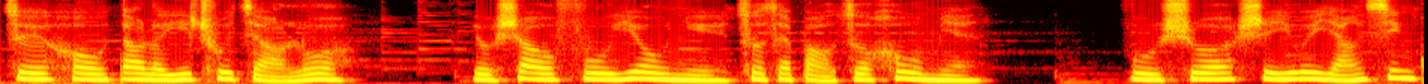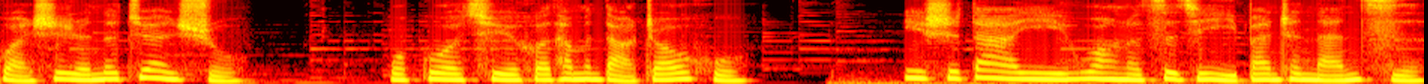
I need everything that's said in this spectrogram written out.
最后到了一处角落，有少妇幼女坐在宝座后面，父说是一位杨姓管事人的眷属。我过去和他们打招呼。一时大意，忘了自己已扮成男子，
